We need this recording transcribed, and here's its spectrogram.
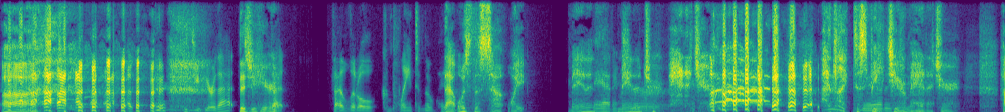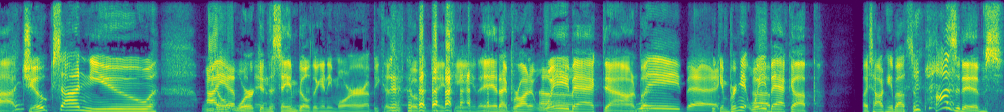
uh, Did you hear that? did you hear that it that little complaint in the wind? that was the sound wait man- Manager. manager manager I'd like to speak to your manager. Ha, joke's on you. We I don't work in the same building anymore uh, because of COVID 19. and I brought it way Um, back down. But way back. we can bring it way Um, back up by talking about some positives.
